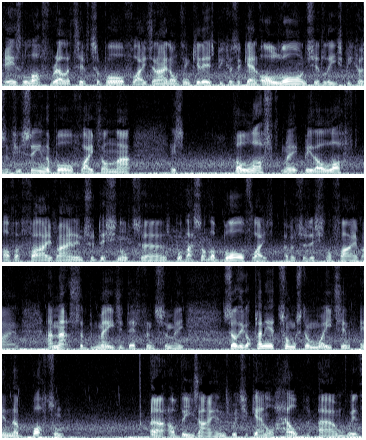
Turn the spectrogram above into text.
is loft relative to ball flight and I don't think it is because again, or launch at least, because if you've seen the ball flight on that, it's the loft may be the loft of a 5 iron in traditional terms, but that's not the ball flight of a traditional 5 iron. And that's the major difference for me. So they've got plenty of tungsten weighting in the bottom uh, of these irons, which again will help um, with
